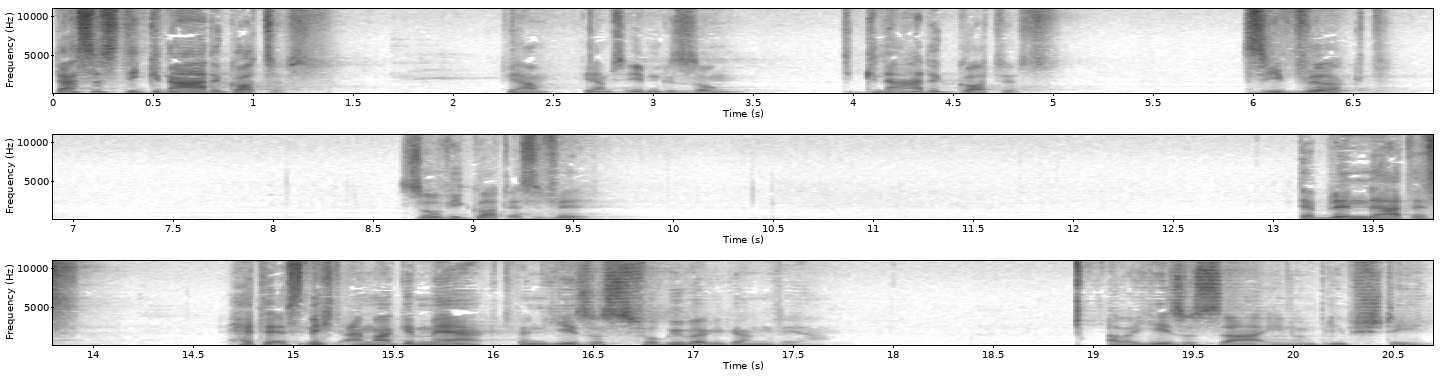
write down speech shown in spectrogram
Das ist die Gnade Gottes. Wir haben, wir haben es eben gesungen. Die Gnade Gottes Sie wirkt, so wie Gott es will. Der Blinde es, hätte es nicht einmal gemerkt, wenn Jesus vorübergegangen wäre. Aber Jesus sah ihn und blieb stehen.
